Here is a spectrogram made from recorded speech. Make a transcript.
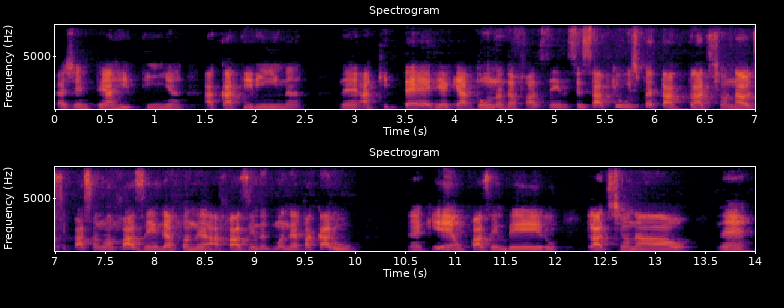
A gente tem a Ritinha, a Catirina, né, a Quitéria, que é a dona da fazenda. Você sabe que o espetáculo tradicional ele se passa numa fazenda, a fazenda de Mané Pacaru, né, que é um fazendeiro tradicional, né,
